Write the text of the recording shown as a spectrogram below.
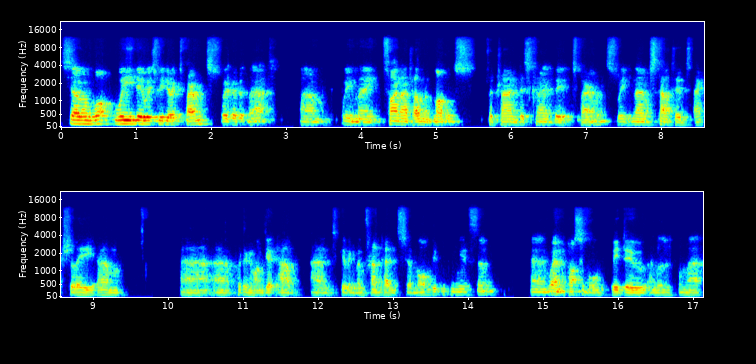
so what we do is we do experiments. We're good at that. Um, we make finite element models to try and describe the experiments. We've now started actually um, putting them on GitHub and giving them front ends so more people can use them. And when possible, we do analytical math.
